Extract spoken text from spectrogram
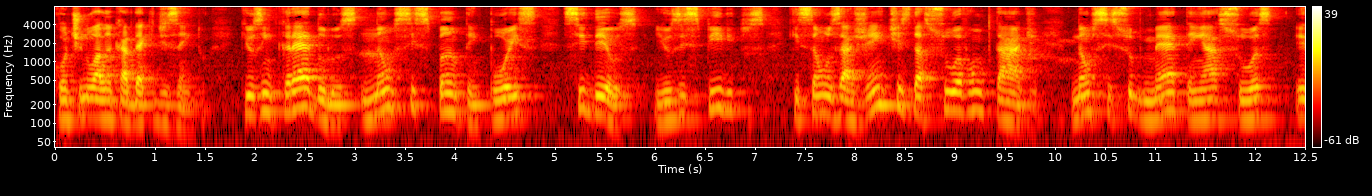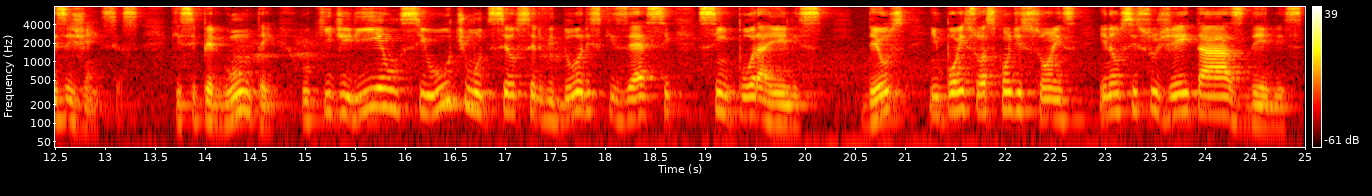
Continua Allan Kardec dizendo: Que os incrédulos não se espantem, pois se Deus e os espíritos, que são os agentes da sua vontade, não se submetem às suas exigências, que se perguntem o que diriam se o último de seus servidores quisesse se impor a eles. Deus impõe suas condições e não se sujeita às deles.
